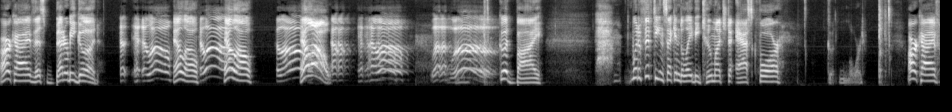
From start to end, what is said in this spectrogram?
Archive, this better be good. H- hello? Hello. Hello? Hello. Hello? Hello. Uh, uh, hello? Whoa, whoa. Goodbye. Would a 15 second delay be too much to ask for? Good lord. Archive.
